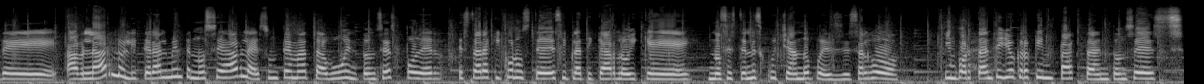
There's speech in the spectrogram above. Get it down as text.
de hablarlo, literalmente no se habla, es un tema tabú, entonces poder estar aquí con ustedes y platicarlo y que nos estén escuchando, pues es algo importante y yo creo que impacta. Entonces,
